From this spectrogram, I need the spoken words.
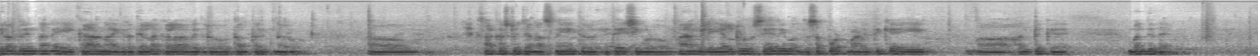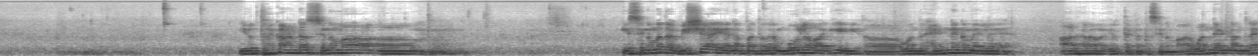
ಇರೋದ್ರಿಂದನೇ ಈ ಕಾರಣ ಆಗಿರೋದು. ಎಲ್ಲ ಕಲಾವಿದರು, ತಂತ್ರಜ್ಞರು ಸಾಕಷ್ಟು ಜನ ಸ್ನೇಹಿತರು, ಹಿತೈಷಿಗಳು ಫ್ಯಾಮಿಲಿ ಎಲ್ಲರೂ ಸೇರಿ ಒಂದು ಸಪೋರ್ಟ್ ಮಾಡಿದ್ದಕ್ಕೆ ಈ ಹಂತಕ್ಕೆ ಬಂದಿದೆ. ಯುದ್ಧಕಾಂಡ ಸಿನಿಮಾ ಈ ಸಿನಿಮಾದ ವಿಷಯ ಏನಪ್ಪ ಅಂತಂದ್ರೆ ಮೂಲವಾಗಿ ಒಂದು ಹೆಣ್ಣಿನ ಮೇಲೆ ಆಧಾರವಾಗಿರ್ತಕ್ಕಂಥ ಸಿನಿಮಾ. ಒಂದು ಹೆಣ್ಣು ಅಂದರೆ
